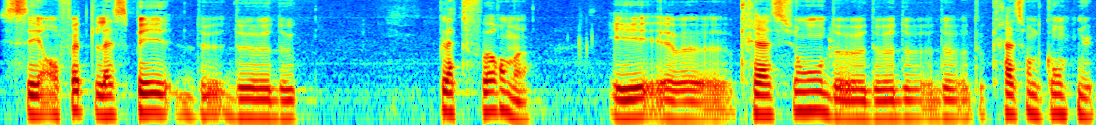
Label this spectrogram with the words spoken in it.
c'est en fait l'aspect de, plateforme et création, de, création de contenu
